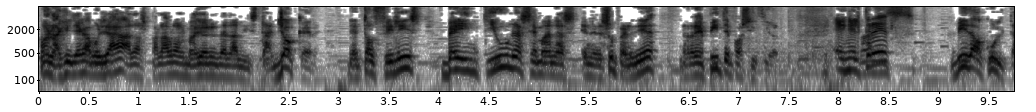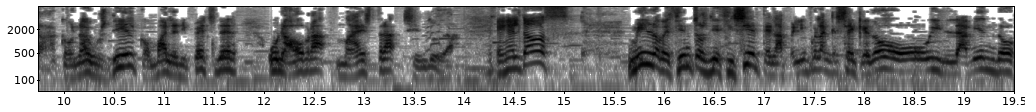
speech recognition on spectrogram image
Bueno, aquí llegamos ya a las palabras mayores de la lista. Joker de Todd Phillips, 21 semanas en el Super 10, repite posición. En el 3... Vida oculta, con August Diel, con Valerie Pechner, una obra maestra sin duda. En el 2... 1917, la película que se quedó hoy viendo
